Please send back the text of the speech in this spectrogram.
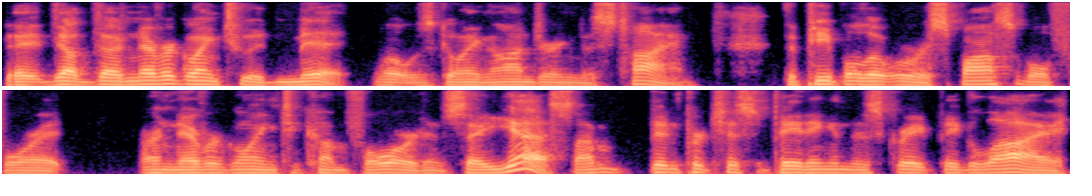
They, they're never going to admit what was going on during this time. The people that were responsible for it are never going to come forward and say, Yes, I've been participating in this great big lie.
